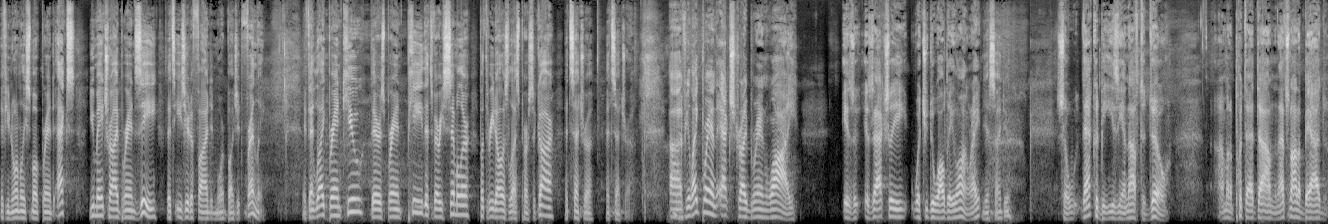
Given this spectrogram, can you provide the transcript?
if you normally smoke brand X, you may try brand Z that's easier to find and more budget friendly. If you like brand Q, there's brand P that's very similar, but $3 less per cigar, etc., etc. Uh, if you like brand X, try brand Y. Is is actually what you do all day long, right? Yes, I do. So that could be easy enough to do. I'm going to put that down, and that's not a bad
